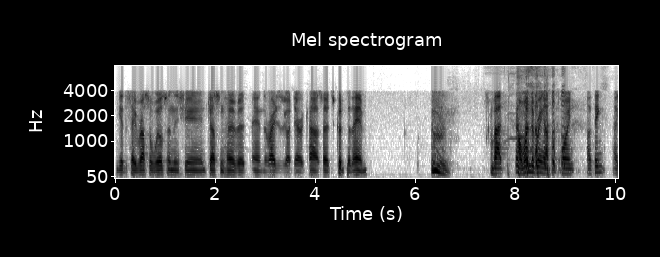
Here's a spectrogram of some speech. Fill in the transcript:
you get to see Russell Wilson this year, Justin Herbert, and the Raiders have got Derek Carr, so it's good for them. but I wanted to bring up a point. I think a,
